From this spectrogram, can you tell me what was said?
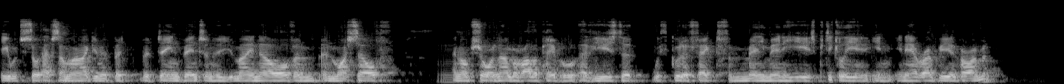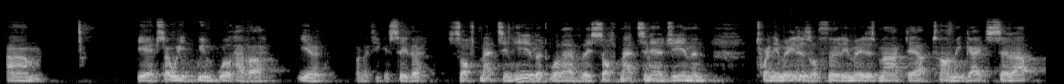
He would still have some argument, but but Dean Benton, who you may know of, and, and myself, and I'm sure a number of other people have used it with good effect for many, many years, particularly in, in, in our rugby environment. Um, yeah, so we, we will have a you know I don't know if you can see the soft mats in here, but we'll have these soft mats in our gym and 20 meters or 30 meters marked out, timing gates set up,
